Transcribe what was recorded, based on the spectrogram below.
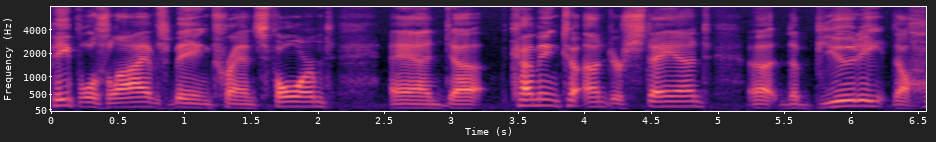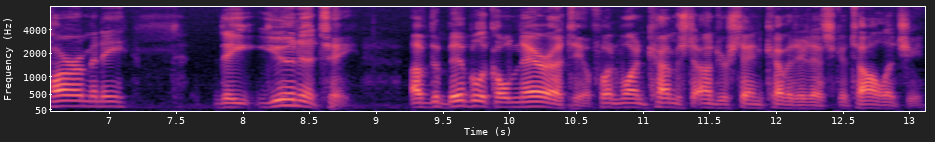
people's lives being transformed, and uh, coming to understand uh, the beauty, the harmony, the unity of the biblical narrative when one comes to understand covenant eschatology.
